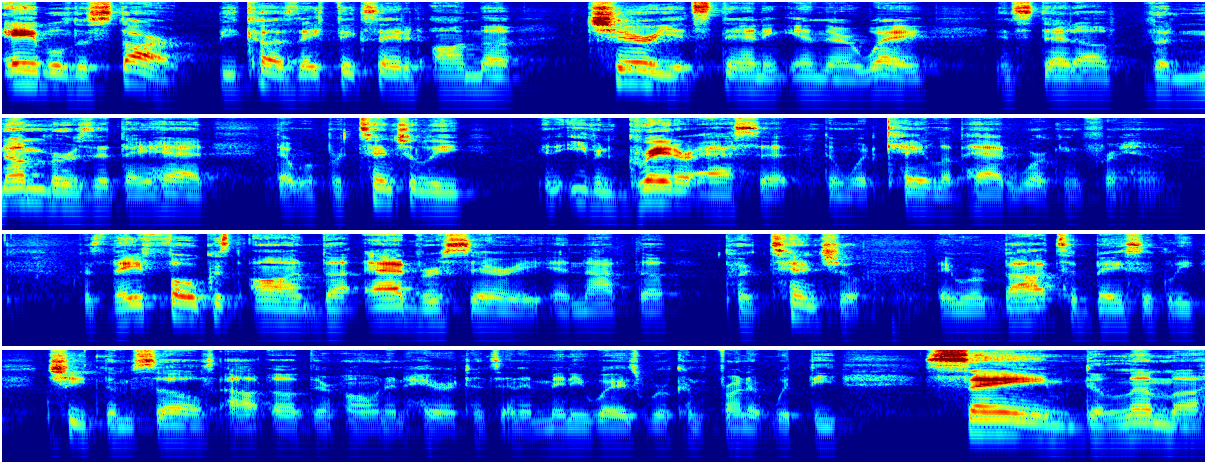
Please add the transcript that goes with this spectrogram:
able to start because they fixated on the chariot standing in their way instead of the numbers that they had that were potentially an even greater asset than what Caleb had working for him. Because they focused on the adversary and not the potential. They were about to basically cheat themselves out of their own inheritance. And in many ways, we're confronted with the same dilemma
